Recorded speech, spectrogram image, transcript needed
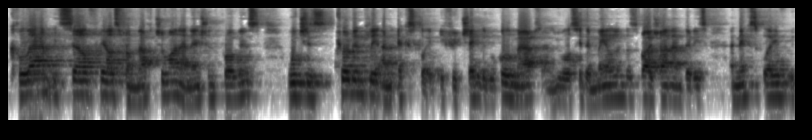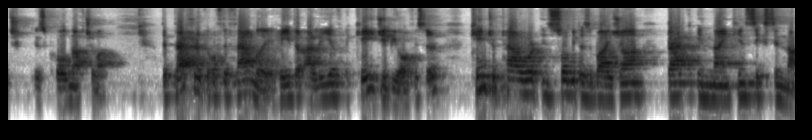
clan itself hails from Nakhchivan, an ancient province, which is currently an exclave. If you check the Google Maps, and you will see the mainland of Azerbaijan, and there is an exclave which is called Nakhchivan. The patriarch of the family, Heydar Aliyev, a KGB officer, came to power in Soviet Azerbaijan back in 1969.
